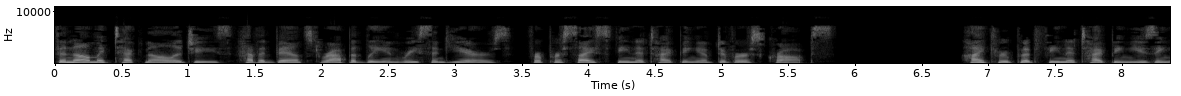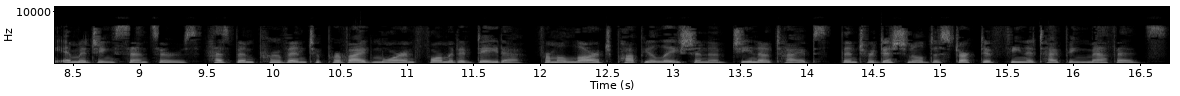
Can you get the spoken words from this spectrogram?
Phenomic technologies have advanced rapidly in recent years for precise phenotyping of diverse crops. High-throughput phenotyping using imaging sensors has been proven to provide more informative data from a large population of genotypes than traditional destructive phenotyping methods.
